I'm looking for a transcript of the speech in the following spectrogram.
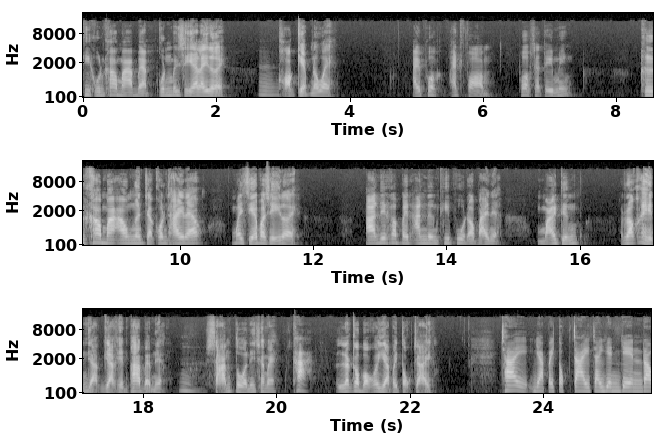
ที่คุณเข้ามาแบบคุณไม่เสียอะไรเลย ขอเก็บนะเว้ย ไอ้พวกแพลตฟอร์ม พวกสตรีมมิ่ง คือเข้ามาเอาเงินจากคนไทยแล้ว ไม่เสียภาษีเลย อันนี้ก็เป็นอันหนึ่งที่พูดออกไปเนี่ย หมายถึงเราก็เห็นอยากอยากเห็นภาพแบบเนี้ยสามตัวนี้ใช่ไหม ค่ะ แล้วก็บอกว่าอย่าไปตกใจ ใช่ อย่าไปตกใจใจเย็นๆ เรา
